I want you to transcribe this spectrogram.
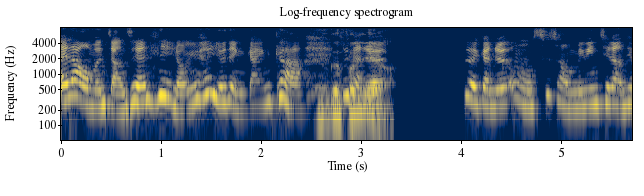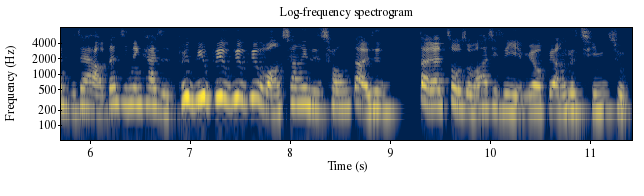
来让我们讲这些内容，因为有点尴尬。就感觉对，感觉嗯，市场明明前两天不太好，但今天开始 biu biu biu biu biu 往上一直冲，到底是到底在做什么？他其实也没有非常的清楚。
